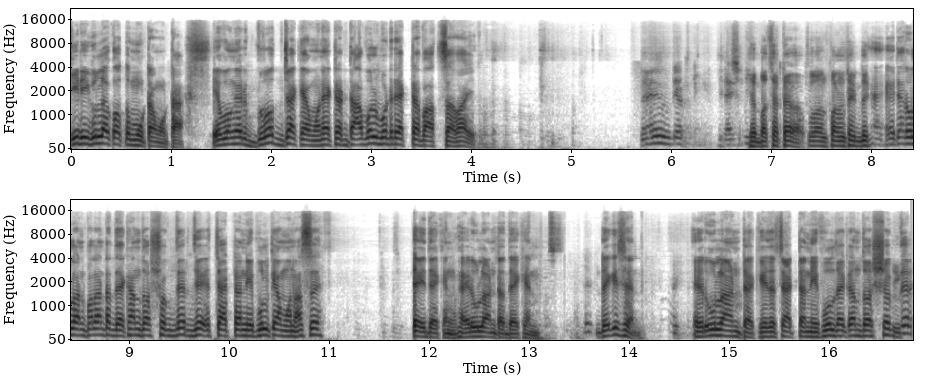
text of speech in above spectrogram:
গিরিগুলা কত মোটা মোটা। এবং এর গ্রোথটা কেমন? একটা ডাবল বোর্ডের একটা বাচ্চা ভাই। বাচ্চাটা উলান পালানটা দেখ। এটার উলান পালানটা দেখান দর্শকদের যে চারটা নিপুল কেমন আছে। এই দেখেন ভাই এর উলানটা দেখেন। দেখেছেন? এর উলানটা কে? যে চারটা নিপুল দেখেন দর্শকদের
